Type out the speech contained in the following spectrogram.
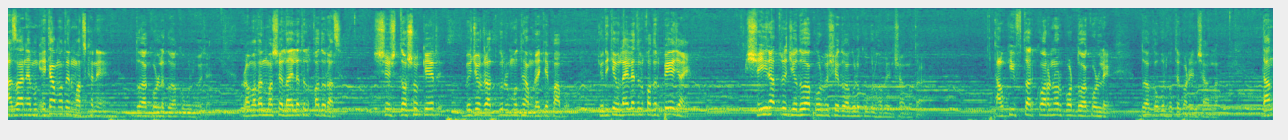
আজান এবং একামতের মাঝখানে দোয়া করলে দোয়া কবুল হয়ে যায়। রমাদান মাসে লাইলাতুল কদর আছে। শেষ দশকের বেজর রাতগুলোর মধ্যে আমরা একে পাবো। যদি কেউ লাইলাতুল কদর পেয়ে যায় সেই রাত্রে যে দোয়া করবে সে দোয়াগুলো কবুল হবে ইনশাআল্লাহ। কাউকে ইফতার করানোর পর দোয়া করলে দোয়া কবুল হতে পারে ইনশাআল্লাহ। দান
